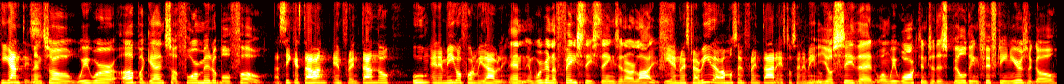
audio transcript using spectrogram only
gigantes. And so we were up against a formidable foe. Así que estaban enfrentando un enemigo formidable. And we're going to face these things in our life. Y en nuestra vida vamos a enfrentar estos enemigos. You'll see that when we walked into this building 15 years ago,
